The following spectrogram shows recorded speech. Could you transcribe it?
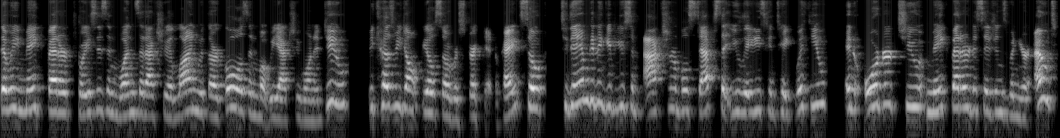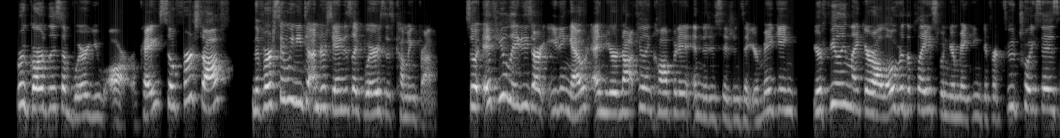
that we make better choices and ones that actually align with our goals and what we actually want to do because we don't feel so restricted. Okay. So today I'm going to give you some actionable steps that you ladies can take with you in order to make better decisions when you're out regardless of where you are. Okay. So, first off, the first thing we need to understand is like, where is this coming from? So, if you ladies are eating out and you're not feeling confident in the decisions that you're making, you're feeling like you're all over the place when you're making different food choices,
